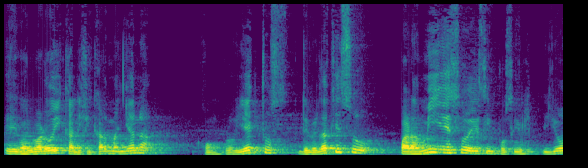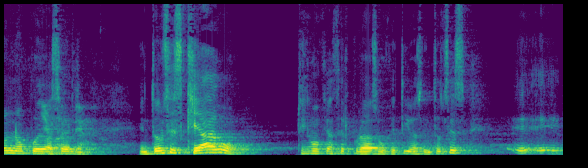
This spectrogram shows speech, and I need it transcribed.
evaluar hoy, calificar mañana con proyectos, de verdad que eso para mí eso es imposible y yo no puedo hacerlo. Entonces, ¿qué hago? Tengo que hacer pruebas objetivas. Entonces, eh, eh,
